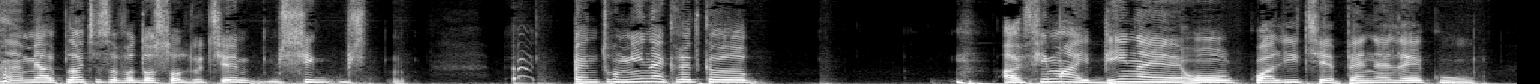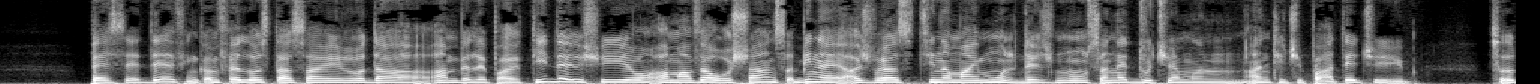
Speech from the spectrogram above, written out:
mi-ar place să văd o soluție. Sig, pentru mine, cred că ar fi mai bine o coaliție PNL cu PSD, fiindcă în felul ăsta s-ar eroda ambele partide și am avea o șansă. Bine, aș vrea să țină mai mult, deci nu să ne ducem în anticipate, ci să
